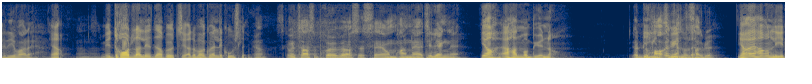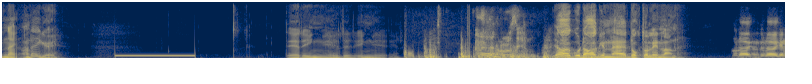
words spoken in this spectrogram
Ja, de var det. Ja. Vi drodla litt der på utsida. Det var veldig koselig. Ja. Skal vi ta oss og prøve oss og se om han er tilgjengelig? Ja, han må begynne. Ja, Du Ingen har en om du? Ja, jeg har en liten en. Ja, det er gøy. Det ringer, det ringer Ja, god dagen, doktor. Lindland. God dagen, god dagen.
